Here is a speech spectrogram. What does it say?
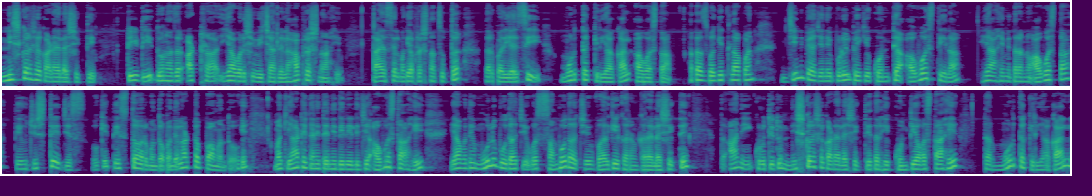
निष्कर्ष काढायला शिकते. टी-टी 2018 या वर्षी विचारलेला हा प्रश्न आहे. काय असेल मग या प्रश्नाचं उत्तर? तर पर्याय सी मूर्त क्रियाकाल अवस्था. आताच बघितलं आपण जिन पियाजेने पुढीलपैकी कोणत्या अवस्थेला हे आहे मित्रांनो अवस्था ते जे स्टेजेस ओके ते स्तर म्हणतो आपण त्याला टप्पा म्हणतो ओके मग या ठिकाणी त्यांनी दिलेली जी अवस्था आहे यामध्ये मूलबोधाचे व संबोधाचे वर्गीकरण करायला शिकते. आणि कृतीतून निष्कर्ष काढायला शिकते. तर ही कोणती अवस्था आहे? तर मूर्त क्रियाकाल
